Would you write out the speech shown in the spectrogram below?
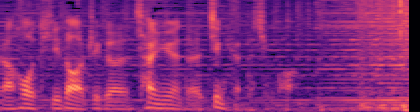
然后提到这个参议院的竞选的情况。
